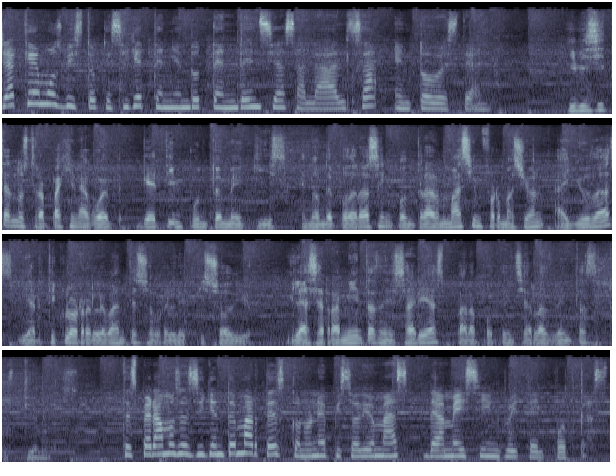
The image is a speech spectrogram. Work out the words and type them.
ya que hemos visto que sigue teniendo tendencias a la alza en todo este año. Y visita nuestra página web getting.mx, en donde podrás encontrar más información, ayudas y artículos relevantes sobre el episodio y las herramientas necesarias para potenciar las ventas de tus tiendas. Te esperamos el siguiente martes con un episodio más de Amazing Retail Podcast.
